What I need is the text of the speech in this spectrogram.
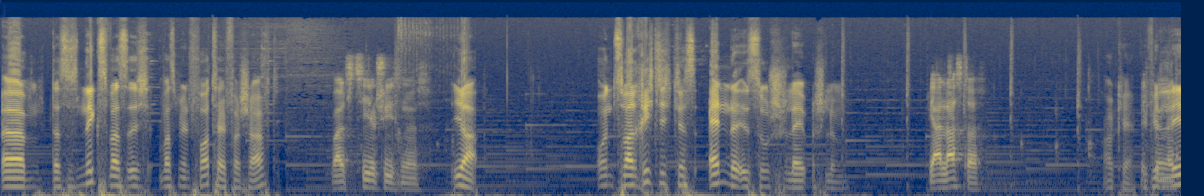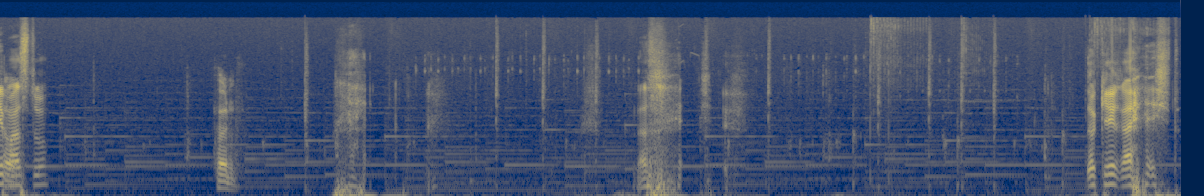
Ähm, das ist nichts, was ich, was mir einen Vorteil verschafft. Weil es Zielschießen ist. Ja. Und zwar richtig, das Ende ist so schlimm. Ja, lass das. Okay. Wie Ich viel bin gleich Leben tot. hast du? Fünf. Das okay, reicht.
